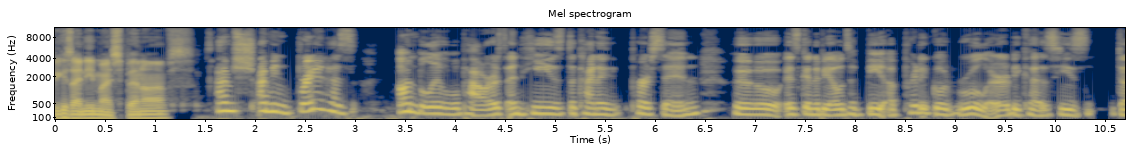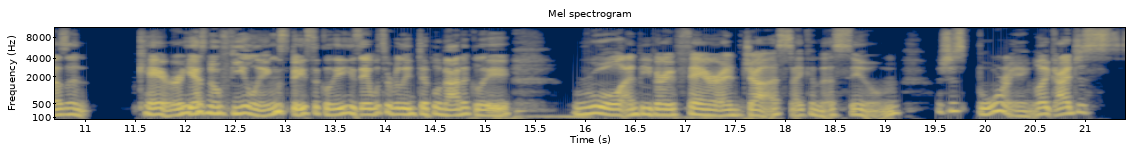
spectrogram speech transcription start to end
Because I need my spinoffs. I'm. Sh- I mean, Brand has unbelievable powers, and he's the kind of person who is going to be able to be a pretty good ruler because he's doesn't care. He has no feelings. Basically, he's able to really diplomatically rule and be very fair and just. I can assume it's just boring. Like I just.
